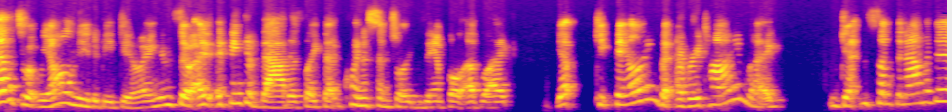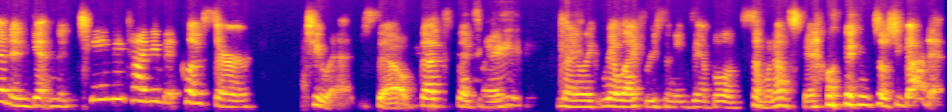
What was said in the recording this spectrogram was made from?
that's what we all need to be doing and so I, I think of that as like that quintessential example of like yep keep failing but every time like getting something out of it and getting a teeny tiny bit closer to it. So that's like that's my great. my like real life recent example of someone else failing until she got it.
